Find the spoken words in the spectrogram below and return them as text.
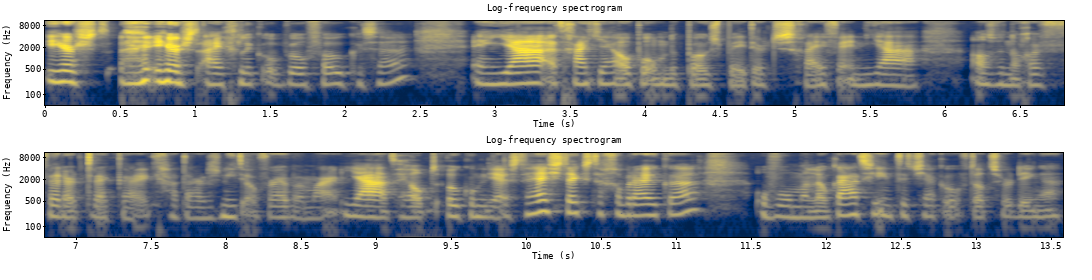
eerst, eerst eigenlijk op wil focussen. En ja, het gaat je helpen om de post beter te schrijven. En ja, als we nog even verder trekken, ik ga het daar dus niet over hebben, maar ja, het helpt ook om de juiste hashtags te gebruiken of om een locatie in te checken of dat soort dingen.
